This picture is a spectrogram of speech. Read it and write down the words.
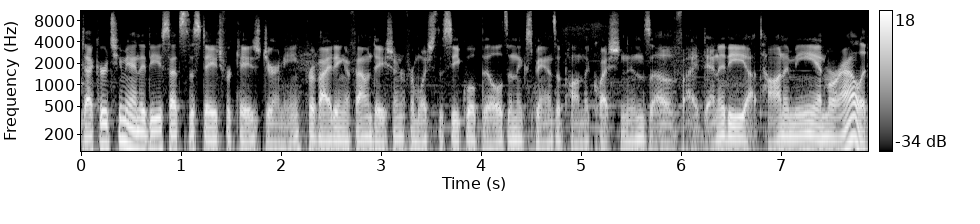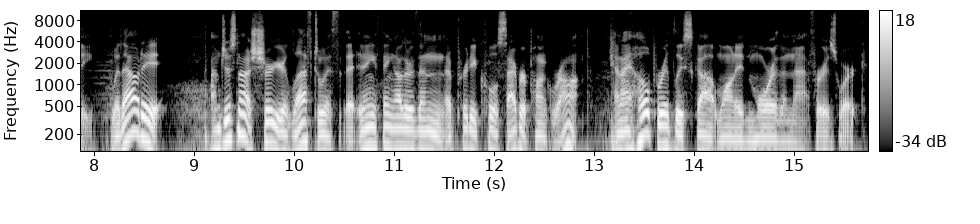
Deckard's humanity sets the stage for Kay's journey, providing a foundation from which the sequel builds and expands upon the questions of identity, autonomy, and morality. Without it, I'm just not sure you're left with anything other than a pretty cool cyberpunk romp. And I hope Ridley Scott wanted more than that for his work.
